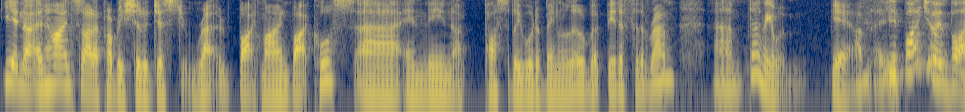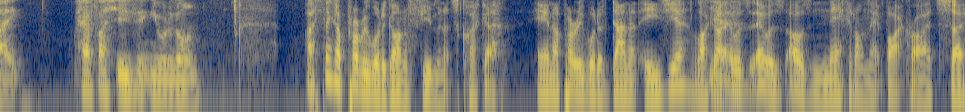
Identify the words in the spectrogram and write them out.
yeah, no, in hindsight, I probably should have just ra- biked my own bike course, uh, and then I possibly would have been a little bit better for the run. Um, don't think it would. Yeah, I'm, If you bike your own bike, how fast do you think you would have gone? I think I probably would have gone a few minutes quicker, and I probably would have done it easier. Like I, it was, it was, I was knackered on that bike ride. So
